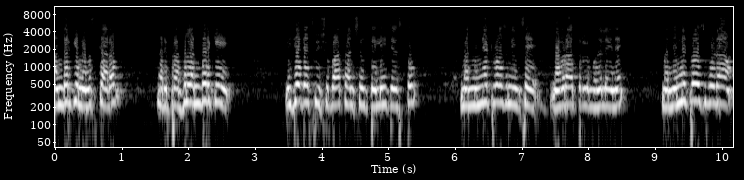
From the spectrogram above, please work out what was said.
అందరికీ నమస్కారం. మరి ప్రజలందరికీ విజయదశమి శుభాకాంక్షలు తెలియజేస్తూ మరి నిన్నటి రోజు నుంచే నవరాత్రులు మొదలైనాయి. మరి నిన్నటి రోజు కూడా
